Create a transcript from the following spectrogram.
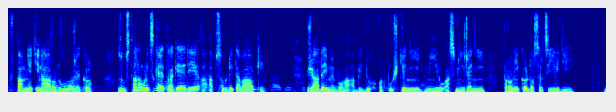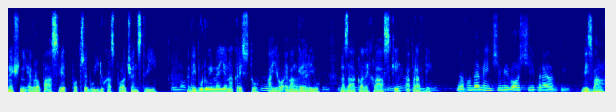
V paměti národů, řekl, zůstanou lidské tragédie a absurdita války. Žádejme Boha, aby duch odpuštění, míru a smíření pronikl do srdcí lidí. Dnešní Evropa a svět potřebují ducha společenství. Vybudujme je na Kristu a jeho evangeliu, na základech lásky a pravdy. Na i prawdy. Vyzval.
